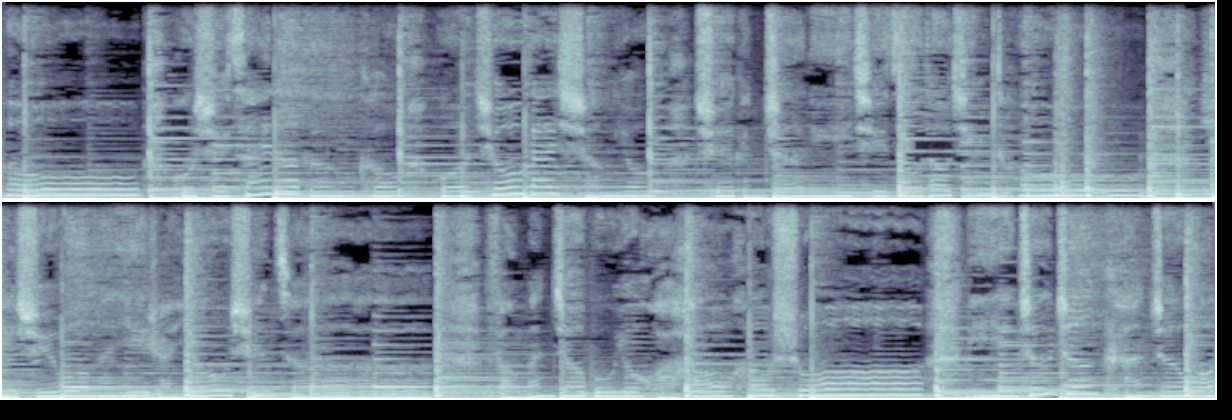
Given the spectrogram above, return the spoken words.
头，或许在那个路口我就该向右，却跟着你一起走到尽头。也许我们依然有选择，放慢脚步，有话好好说。你眼睁睁看着我，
